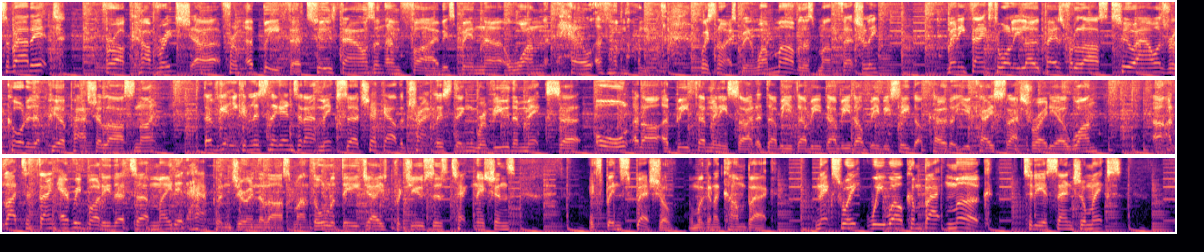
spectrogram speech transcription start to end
That's about it for our coverage uh, from Ibiza 2005. It's been uh, one hell of a month. Well, it's not, it's been one marvellous month, actually. Many thanks to Wally Lopez for the last two hours, recorded at Pure Pacha last night. Don't forget you can listen again to that mix, uh, check out the track listing, review the mix, uh, all at our Ibiza mini site at www.bbc.co.uk slash radio 1. Uh, I'd like to thank everybody that uh, made it happen during the last month. All the DJs, producers, technicians. It's been special, and we're going to come back. Next week, we welcome back Merc to the Essential Mix.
